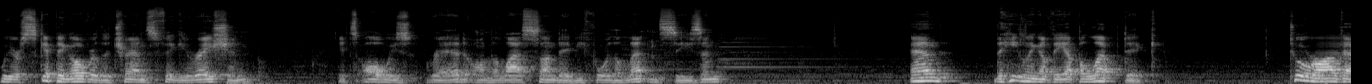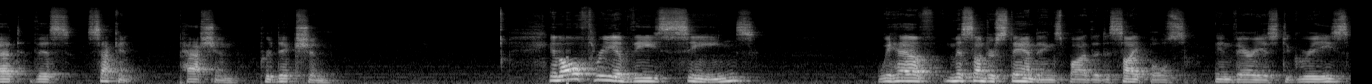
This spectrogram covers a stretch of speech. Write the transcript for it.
we are skipping over the Transfiguration. It's always read on the last Sunday before the Lenten season. And the healing of the epileptic to arrive at this second passion prediction. In all three of these scenes, we have misunderstandings by the disciples in various degrees,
